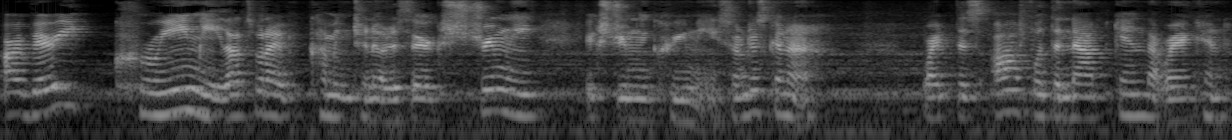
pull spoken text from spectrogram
are very creamy. That's what I'm coming to notice. They're extremely, extremely creamy. So I'm just gonna wipe this off with a napkin. That way I can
